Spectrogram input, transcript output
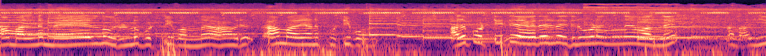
ആ മലന്റെ മേളിൽ ഉരുൾ പൊട്ടി വന്ന് ആ ഒരു ആ മലയാണ് പൊട്ടി പോകുന്നത് അത് പൊട്ടിയിട്ട് ഏകദേശം ഇതിലൂടെ ഇങ്ങനെ വന്ന് ഈ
